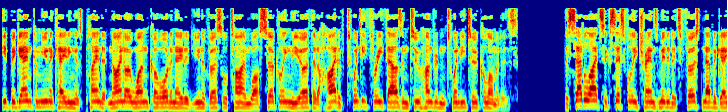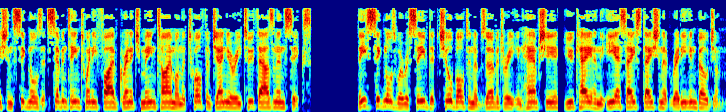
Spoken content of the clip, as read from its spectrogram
It began communicating as planned at 9:01 coordinated universal time while circling the Earth at a height of 23,222 kilometers. The satellite successfully transmitted its first navigation signals at 1725 Greenwich Mean Time on 12 January 2006. These signals were received at Chilbolton Observatory in Hampshire, UK and the ESA station at Redu in Belgium.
